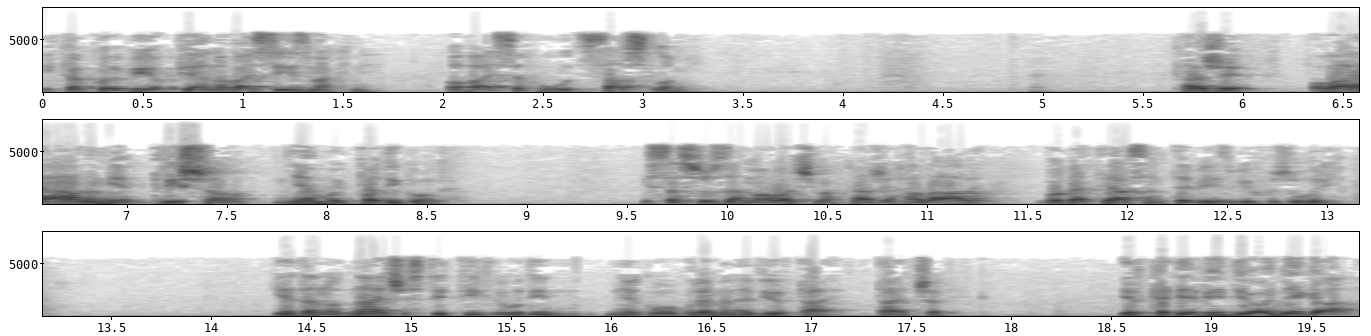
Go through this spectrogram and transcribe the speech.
i kako je bio pijan ovaj se izmakni. Ovaj se hud sav slomi. Kaže, ovaj alim je prišao njemu i podigao ga. I sa suzama u očima kaže, halale, bogat ja sam tebi izbih uzurio. Jedan od najčestitijih ljudi njegovog vremena je bio taj, taj čovjek. Jer kad je vidio od njega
